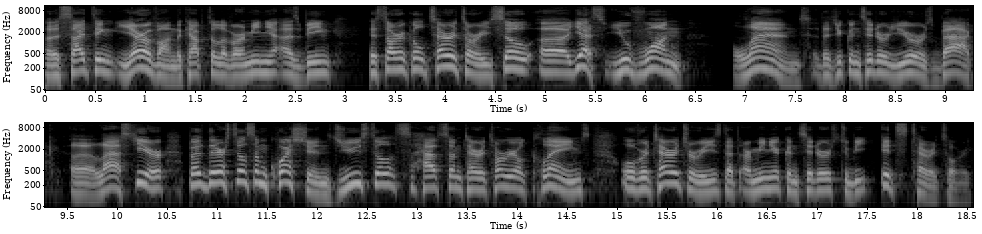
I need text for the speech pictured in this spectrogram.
uh, citing Yerevan, the capital of Armenia, as being historical territory. So, uh, yes, you've won land that you consider yours back last year, but there are still some questions. Do you still have some territorial claims over territories that Armenia considers to be its territory?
